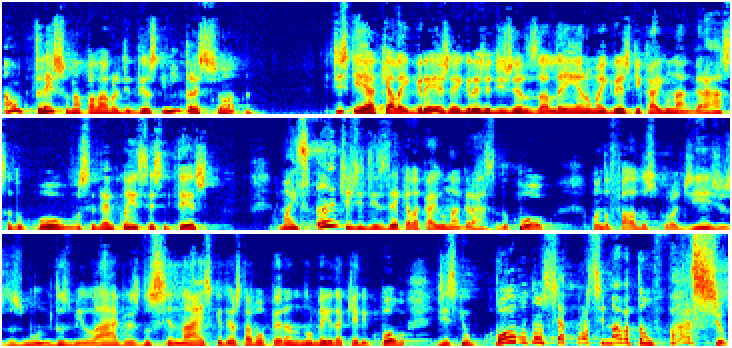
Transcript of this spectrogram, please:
Há um trecho na palavra de Deus que me impressiona. Diz que aquela igreja, a igreja de Jerusalém, era uma igreja que caiu na graça do povo. Você deve conhecer esse texto. Mas antes de dizer que ela caiu na graça do povo, quando fala dos prodígios, dos, dos, milagres, dos sinais que Deus estava operando no meio daquele povo, diz que o povo não se aproximava tão fácil,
